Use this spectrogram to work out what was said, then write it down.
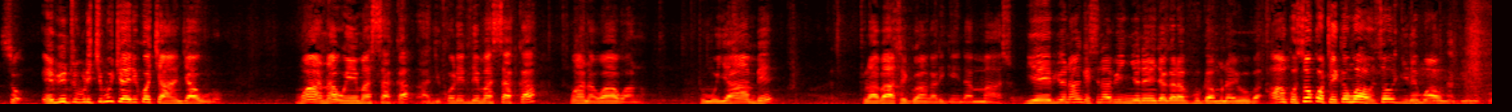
so ebintu buli kimu kyeriko kyanjawulo mwana w'e masaka agikoledde masaka mwana wa wano. Tumuyambe tulabe ate eggwanga ligenda mu maaso. Byebyo nange sina binnyo naye njagala vugamu naye oba anko soka oteekemu awo so ogiremu awo mu ekiriiko.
